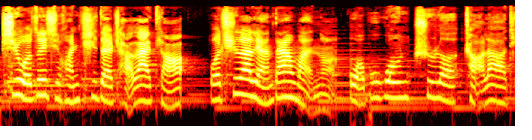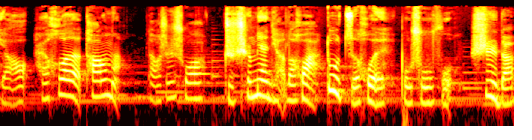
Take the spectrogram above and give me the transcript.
是我最喜欢吃的炒辣条，我吃了两大碗呢。我不光吃了炒辣条，还喝了汤呢。老师说，只吃面条的话，肚子会不舒服。是的，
